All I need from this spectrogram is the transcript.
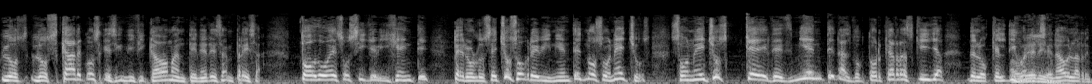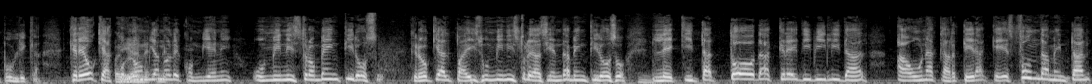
los, los cargos que significaba mantener esa empresa. Todo eso sigue vigente, pero los hechos sobrevinientes no son hechos, son hechos que desmienten al doctor Carrasquilla de lo que él dijo en el Senado de la República. Creo que a Colombia me- no le conviene un ministro mentiroso. Creo que al país un ministro de Hacienda mentiroso le quita toda credibilidad a una cartera que es fundamental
